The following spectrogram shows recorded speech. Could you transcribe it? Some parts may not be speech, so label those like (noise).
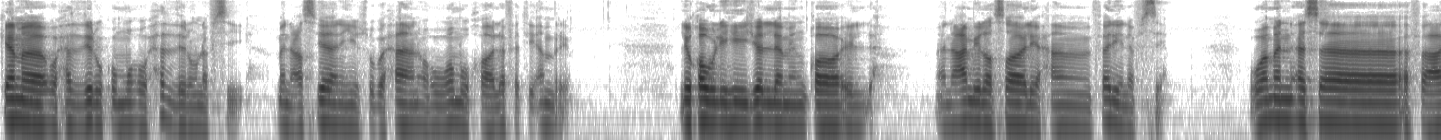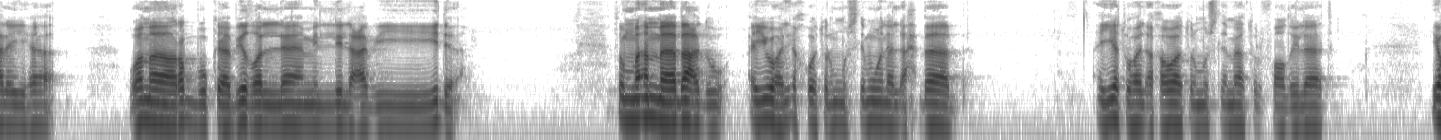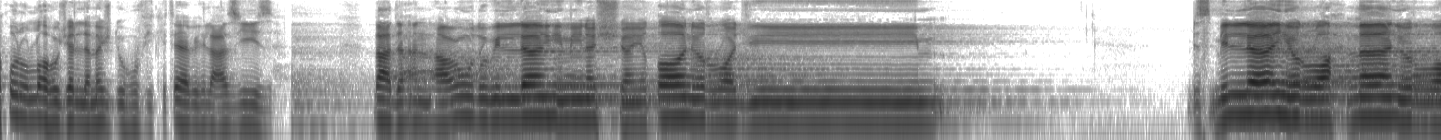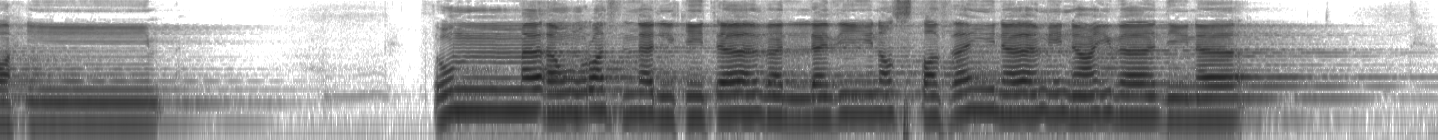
كما أحذركم وأحذر نفسي من عصيانه سبحانه ومخالفة أمره. لقوله جل من قائل من عمل صالحا فلنفسه ومن أساء فعليها وما ربك بظلام للعبيد. ثم أما بعد أيها الإخوة المسلمون الأحباب أيتها الأخوات المسلمات الفاضلات يقول الله جل مجده في كتابه العزيز بعد أن أعوذ بالله من الشيطان الرجيم. بسم الله الرحمن الرحيم. ثم أورثنا الكتاب الذين اصطفينا من عبادنا.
